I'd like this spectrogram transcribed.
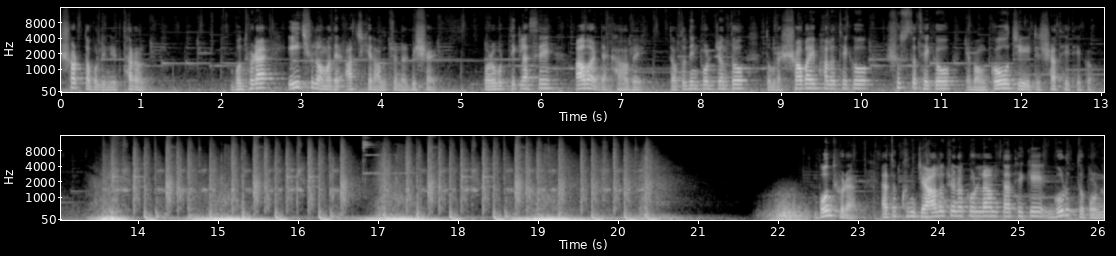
শর্তাবলী নির্ধারণ। বন্ধুরা, এই ছিল আমাদের আজকের আলোচনার বিষয়। পরবর্তী ক্লাসে আবার দেখা হবে। ততদিন পর্যন্ত তোমরা সবাই ভালো থেকো, সুস্থ থেকো এবং গো জি এইটের সাথেই থেকো। বন্ধুরা, এতক্ষণ যা আলোচনা করলাম তা থেকে গুরুত্বপূর্ণ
